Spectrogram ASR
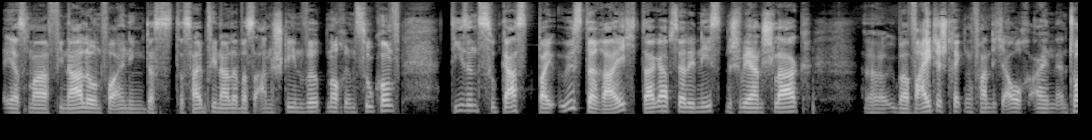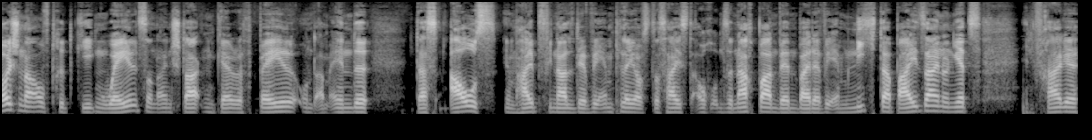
erstmal Finale und vor allen Dingen das, das Halbfinale, was anstehen wird noch in Zukunft. Die sind zu Gast bei Österreich. Da gab es ja den nächsten schweren Schlag. Äh, über weite Strecken fand ich auch ein enttäuschender Auftritt gegen Wales und einen starken Gareth Bale und am Ende das Aus im Halbfinale der WM-Playoffs. Das heißt, auch unsere Nachbarn werden bei der WM nicht dabei sein. Und jetzt die Frage,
